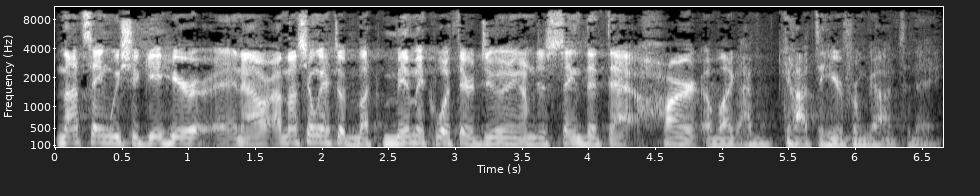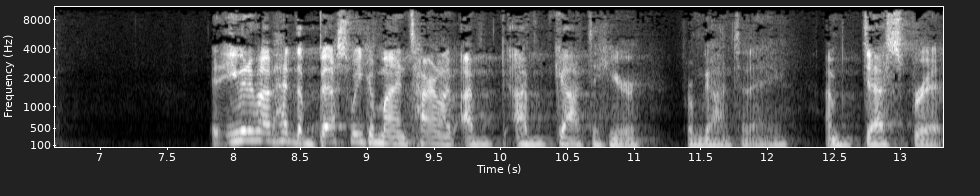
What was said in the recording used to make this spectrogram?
not saying we should get here an hour. I'm not saying we have to like mimic what they're doing. I'm just saying that that heart of like, I've got to hear from God today. Even if I've had the best week of my entire life, I've, I've got to hear from God today. I'm desperate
